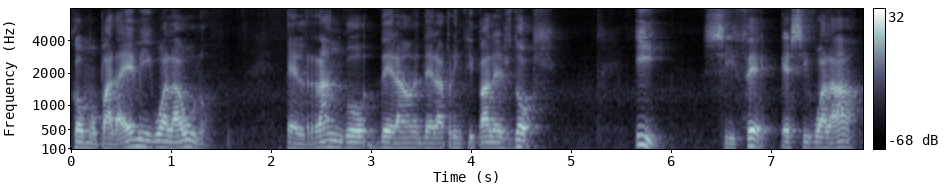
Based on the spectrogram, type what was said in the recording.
como para m igual a 1, el rango de la, de la principal es 2, y si c es igual a a,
